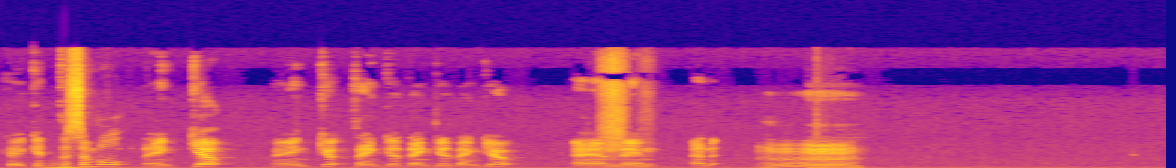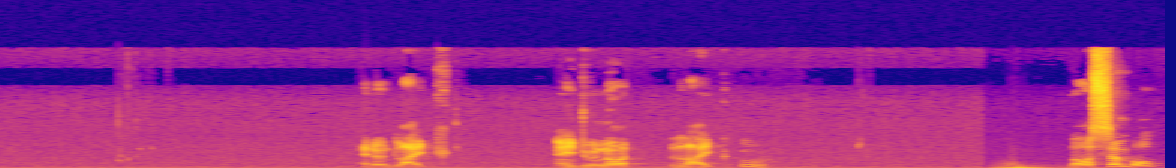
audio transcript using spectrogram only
Okay, get the symbol. Thank you. Thank you, thank you, thank you, thank you. And then... and mm. I don't like. I do not like. Ooh. Lost symbol.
